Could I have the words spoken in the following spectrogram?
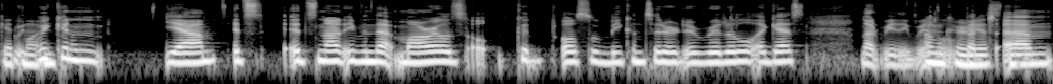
get we, more. we input. can yeah it's it's not even that moral it's al- could also be considered a riddle i guess not really riddle but um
